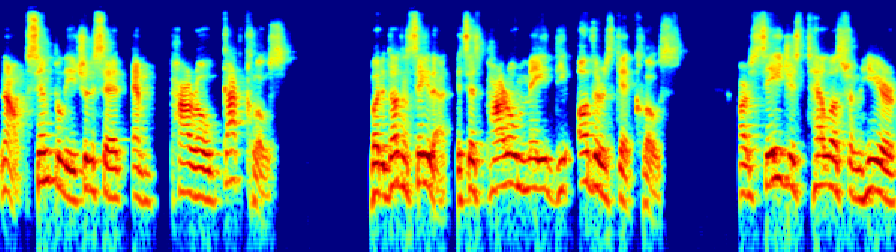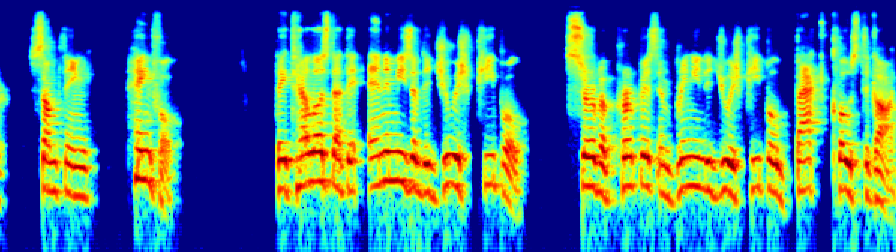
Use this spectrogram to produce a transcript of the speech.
Now, simply, it should have said, and Paro got close. But it doesn't say that. It says Paro made the others get close. our sages tell us from here something painful. They tell us that the enemies of the Jewish people serve a purpose in bringing the Jewish people back close to God.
